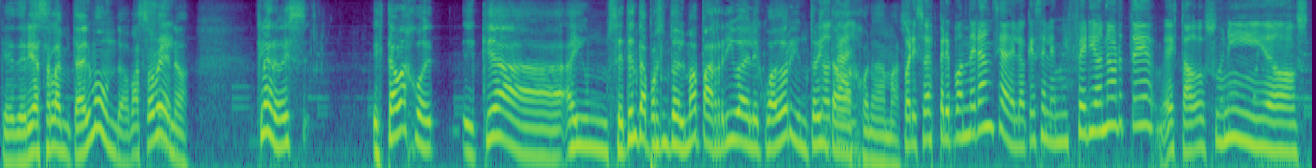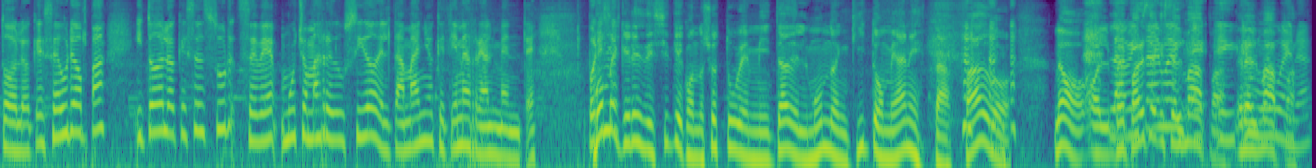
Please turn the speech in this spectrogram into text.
que debería ser la mitad del mundo, más o Sí. menos. Claro, es está abajo, de- eh, queda, hay un 70% del mapa arriba del Ecuador y un 30% Total. abajo nada más. Por eso es preponderancia de lo que es el hemisferio norte, Estados Unidos, todo lo que es Europa, y todo lo que es el sur se ve mucho más reducido del tamaño que tiene realmente. Por ¿Vos eso me querés decir que cuando yo estuve en mitad del mundo en Quito me han estafado? no, me parece que es el mapa, en- era el mapa. buena.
